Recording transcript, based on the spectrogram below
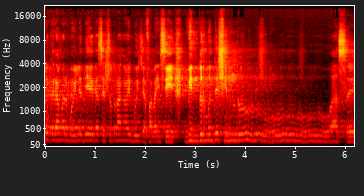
লোকের আমার বইলে দিয়ে গেছে, সুতরাং আমি বুঝে ফেলাইছি, বিন্দুর মধ্যে সিন্ধু আছে।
